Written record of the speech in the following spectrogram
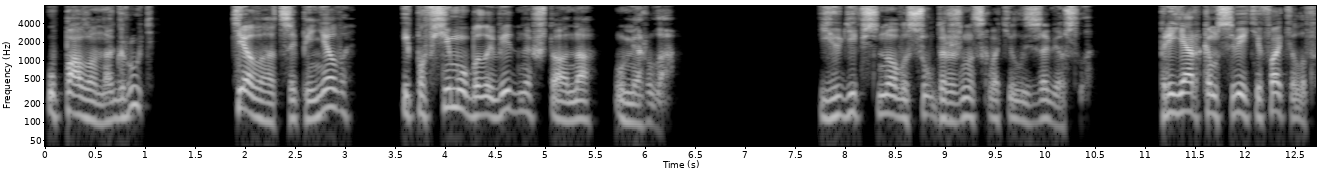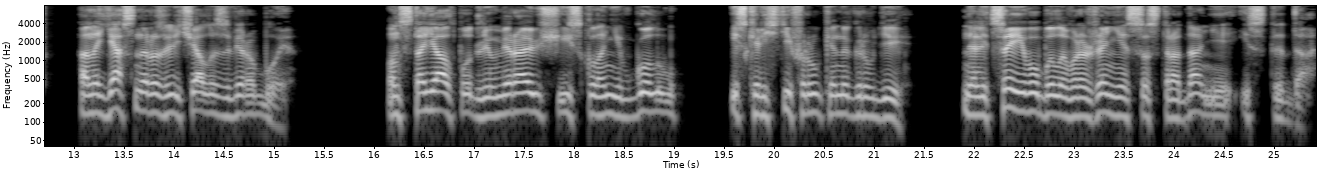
упала на грудь, тело оцепенело, и по всему было видно, что она умерла. Юдив снова судорожно схватилась за весла. При ярком свете факелов она ясно различала зверобоя. Он стоял подле умирающей, склонив голову и скрестив руки на груди. На лице его было выражение сострадания и стыда.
